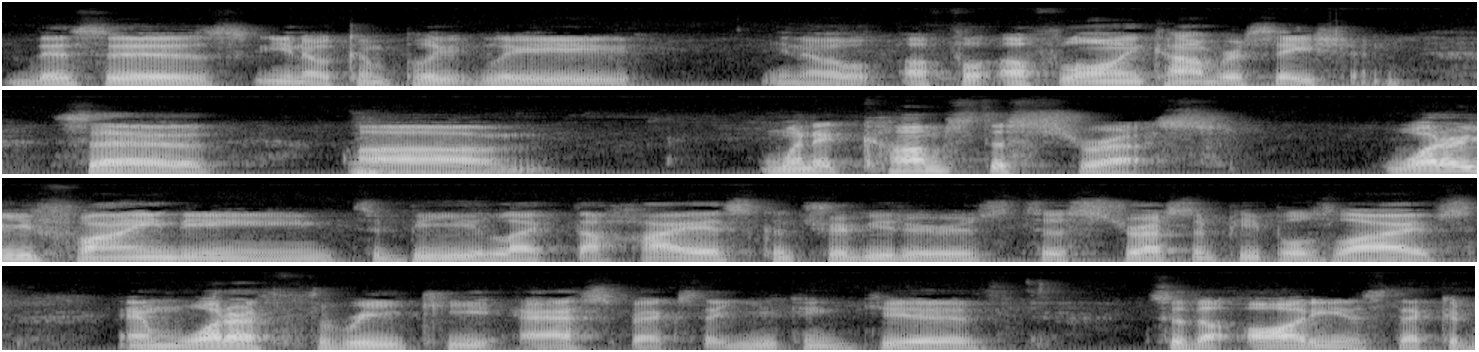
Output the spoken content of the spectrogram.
this is you know completely you know a, a flowing conversation. So um, when it comes to stress, what are you finding to be like the highest contributors to stress in people's lives? And what are three key aspects that you can give to the audience that could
